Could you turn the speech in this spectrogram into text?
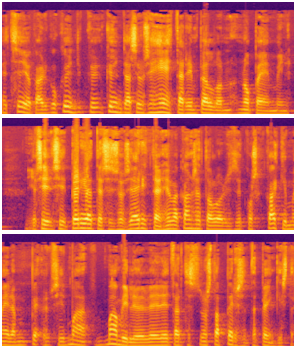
että se, joka niin kyntää sellaisen hehtaarin pellon nopeammin, niin. ja se, se, periaatteessa se on se erittäin hyvä kansantaloudellisesti, koska kaikki meidän siis maa, maanviljelijöille ei tarvitse nostaa persettä penkistä.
